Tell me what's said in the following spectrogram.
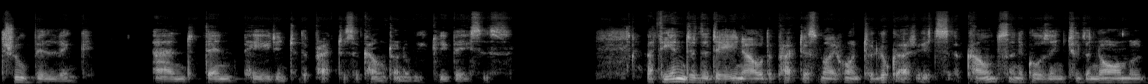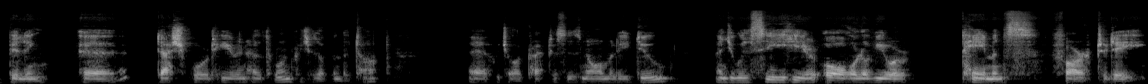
through Billink and then paid into the practice account on a weekly basis. At the end of the day now the practice might want to look at its accounts and it goes into the normal billing uh, dashboard here in Health One which is up on the top uh, which all practices normally do and you will see here all of your payments for today.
